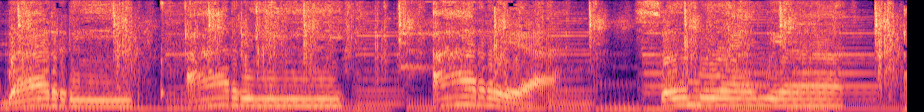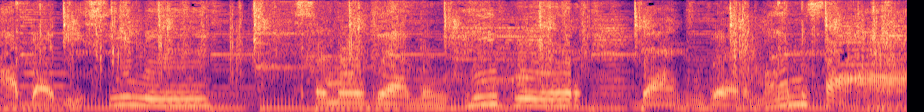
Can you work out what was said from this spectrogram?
Dari Ari Area, semuanya ada di sini. Semoga menghibur dan bermanfaat.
